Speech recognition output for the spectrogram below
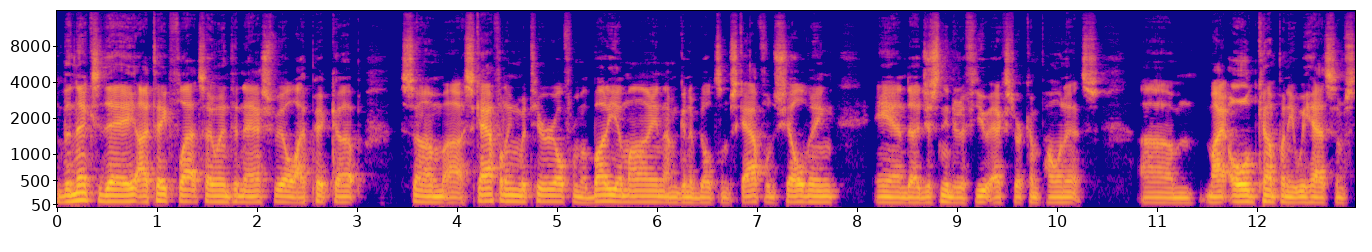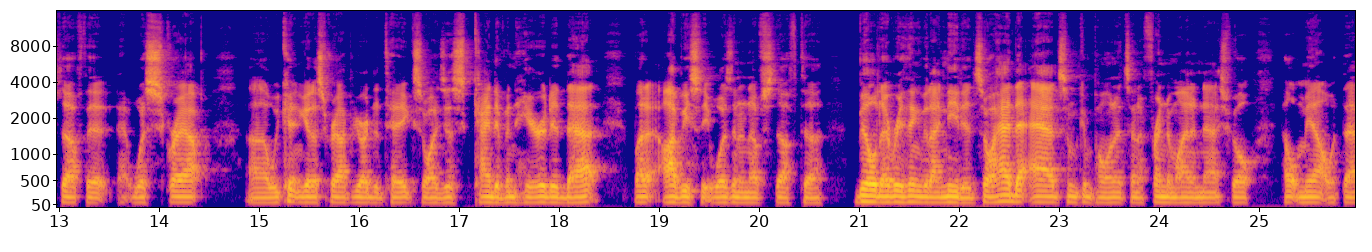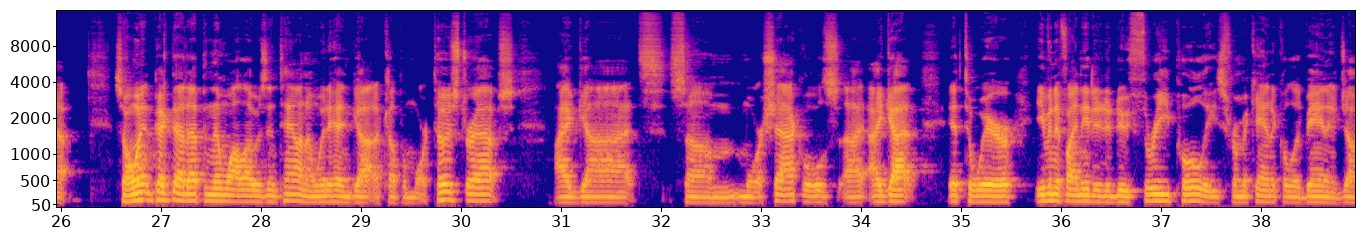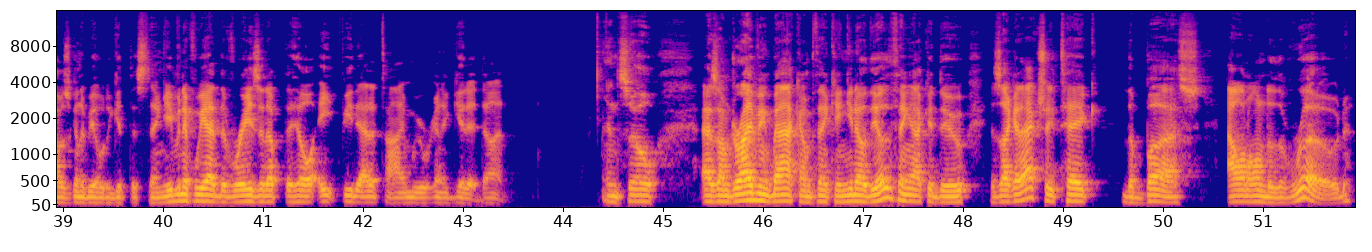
the next day, I take Flatso into Nashville. I pick up some uh, scaffolding material from a buddy of mine. I'm going to build some scaffold shelving and uh, just needed a few extra components. Um, my old company, we had some stuff that was scrap. Uh, we couldn't get a scrap yard to take, so I just kind of inherited that. But obviously, it wasn't enough stuff to build everything that I needed. So I had to add some components, and a friend of mine in Nashville helped me out with that. So I went and picked that up, and then while I was in town, I went ahead and got a couple more tow straps. I got some more shackles. I, I, got it to where even if I needed to do three pulleys for mechanical advantage, I was going to be able to get this thing. Even if we had to raise it up the hill eight feet at a time, we were going to get it done. And so as I'm driving back, I'm thinking, you know, the other thing I could do is I could actually take the bus out onto the road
